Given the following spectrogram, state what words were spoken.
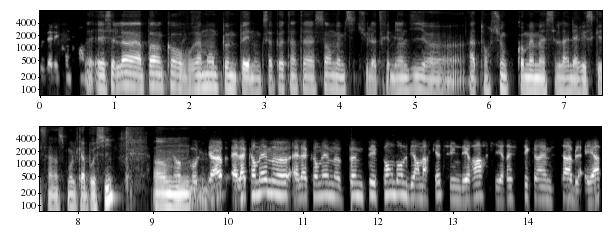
vous allez comprendre. Et celle-là n'a pas encore vraiment pumpé, donc ça peut être intéressant, même si tu l'as très bien dit. Euh, attention quand même, celle-là, elle est risquée, c'est un small cap aussi. Un small cap. Elle a, quand même, elle a quand même pumpé pendant le bear market. C'est une des rares qui est restée quand même stable et a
